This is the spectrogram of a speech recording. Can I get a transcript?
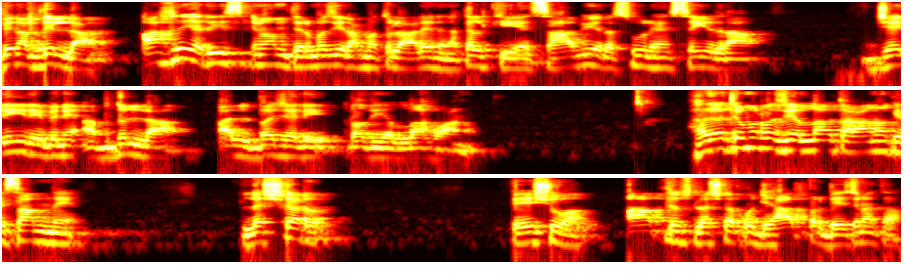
بن عبداللہ، آخری حدیث امام ترمزی رحمۃ اللہ علیہ نے نقل کی ہے۔ صحابی رسول ہیں سیدنا جریر بن عبداللہ البجلی رضی اللہ عنہ۔ حضرت عمر رضی اللہ تعالیٰ عنہ کے سامنے لشکر پیش ہوا۔ آپ نے اس لشکر کو جہاد پر بھیجنا تھا۔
